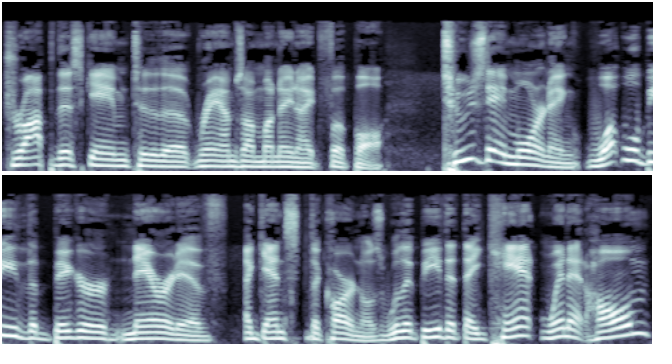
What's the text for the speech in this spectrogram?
drop this game to the Rams on Monday Night Football. Tuesday morning, what will be the bigger narrative against the Cardinals? Will it be that they can't win at home,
